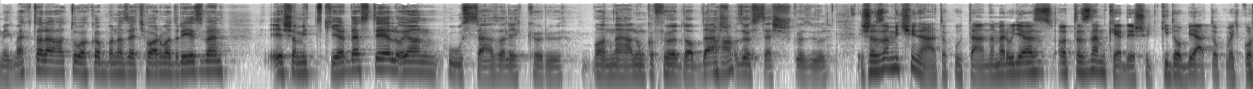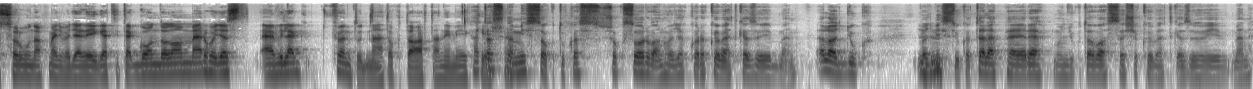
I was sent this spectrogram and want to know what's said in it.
még megtalálhatóak abban az egyharmad részben, és amit kérdeztél, olyan 20% körül van nálunk a földlabdás Aha. az összes közül. És az, amit csináltok utána, mert ugye az, ott az nem kérdés, hogy kidobjátok, vagy koszorúnak megy, vagy elégetitek, gondolom, mert hogy azt elvileg fönn tudnátok tartani még Hát később. azt nem is szoktuk, az sokszor van, hogy akkor a következő évben eladjuk, vagy uh-huh. visszük a telephelyre, mondjuk tavasszal, és a következő évben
